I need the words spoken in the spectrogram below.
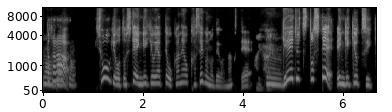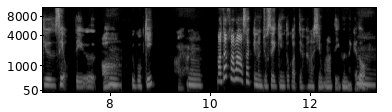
だから商業として演劇をやってお金を稼ぐのではなくて、あはいはい。うん芸術として演劇を追求せよっていう動き。はいはい。うん。まあだからさっきの助成金とかっていう話にもなっていくんだけど、うん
